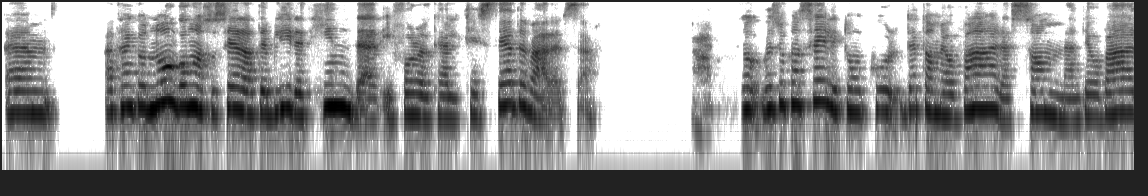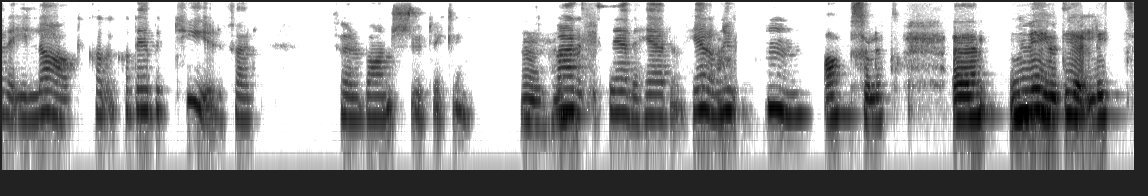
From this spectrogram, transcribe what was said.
jeg tenker at Noen ganger så ser jeg at det blir et hinder i forhold til tilstedeværelse. Så hvis du kan si litt om hvor dette med å være sammen, det å være i lag, hva, hva det betyr for, for barns utvikling. Mm -hmm. Være til stede her, her og nå. Mm. Absolutt. Eh, nå er jo det litt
